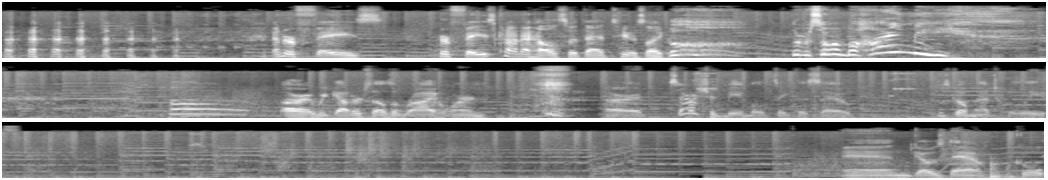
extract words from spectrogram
and her face. Her face kind of helps with that too. It's like, oh, there was someone behind me. Ah. oh. Alright, we got ourselves a Rhyhorn. Alright, Sarah should be able to take this out. Let's go Magical Leaf. And goes down. Cool.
